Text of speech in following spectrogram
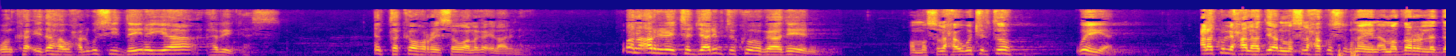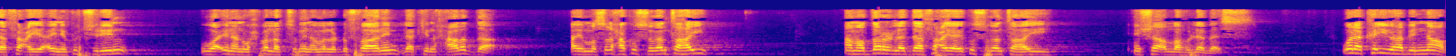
wanka idaha waxaa lagu sii daynayaa habeenkaas. Inta ka horraysa waa laga ilaalinaya waana arrinay tajaaribta ku ogaadeen. oo maslaxa ugu jirto weeyaan. Calaa kulli xaal haddii aan maslaxa ku sugnayn ama darar la daafacaya aynay ku jirin waa inaan waxba la tumin ama la dhufaanin laakiin xaaladda ay maslaxa ku sugan tahay ama darar la daafacaya ay ku sugan tahay in sha allahu laa walaa kayuha binnaar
